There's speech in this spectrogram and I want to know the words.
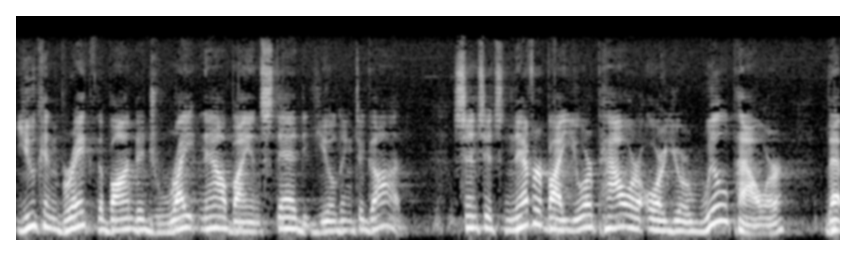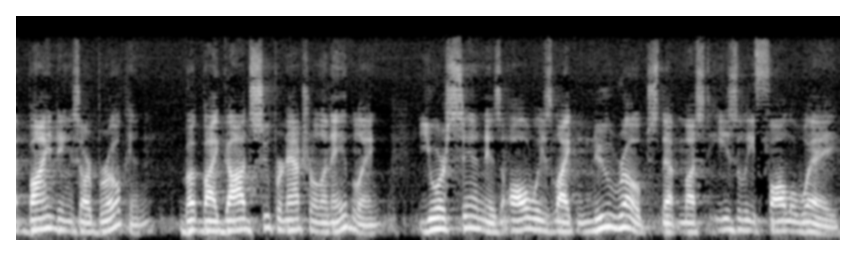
You can break the bondage right now by instead yielding to God. Since it's never by your power or your willpower that bindings are broken, but by God's supernatural enabling, your sin is always like new ropes that must easily fall away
